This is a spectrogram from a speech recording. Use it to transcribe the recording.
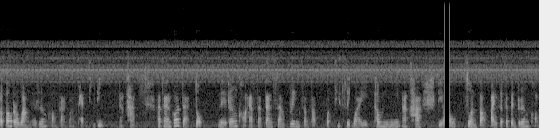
ก็ต้องระวังในเรื่องของการวางแผนที่ดีนะคะ อาจารย์ก็จะจบในเรื่องของ acceptance sampling สำหรับบทที่ 4 ไว้เท่านี้นะคะ เดี๋ยวส่วนต่อไปก็จะเป็นเรื่องของ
